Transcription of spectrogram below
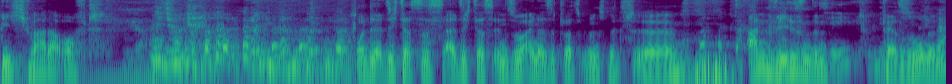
Ich war da oft. Und als ich das, als ich das in so einer Situation übrigens mit äh, anwesenden Personen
